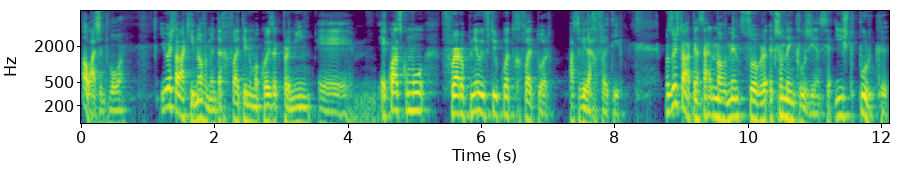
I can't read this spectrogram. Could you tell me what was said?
Olá, gente boa. E hoje estava aqui novamente a refletir numa coisa que para mim é, é quase como furar o pneu e vestir com outro refletor. Passo a vida a refletir. Mas hoje estava a pensar novamente sobre a questão da inteligência. Isto porque uh,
